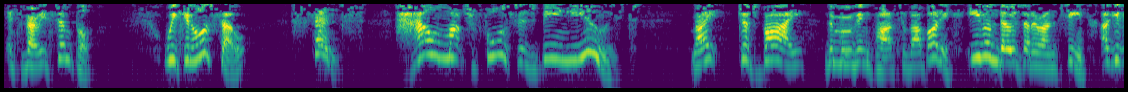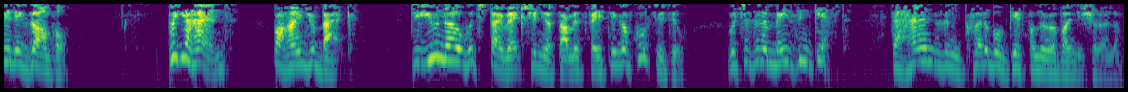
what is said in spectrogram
It's very simple. We can also sense how much force is being used, right? Just by the moving parts of our body, even those that are unseen. I'll give you an example. Put your hand behind your back. Do you know which direction your thumb is facing? Of course you do, which is an amazing gift. The hand is an incredible gift from the Ribono Shel Olam.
